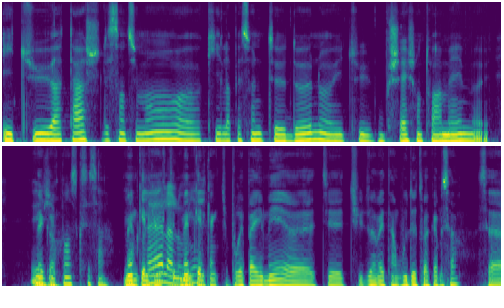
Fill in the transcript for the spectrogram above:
Et tu attaches les sentiments euh, que la personne te donne et tu cherches en toi-même. Et je pense que c'est ça. Même quelqu'un, même lumière. quelqu'un que tu pourrais pas aimer, euh, tu, tu dois mettre un bout de toi comme ça? Ça...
